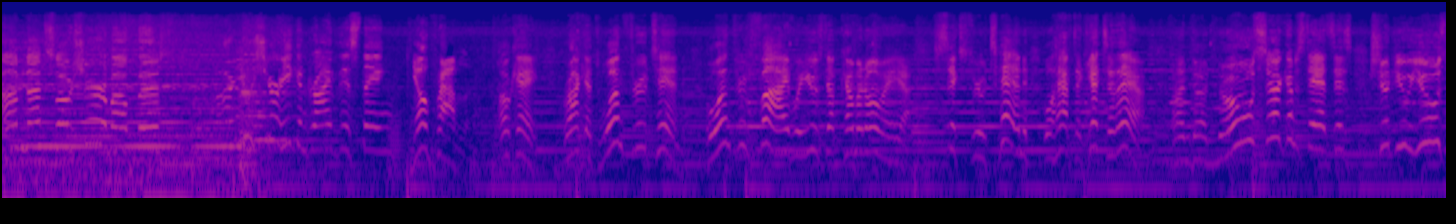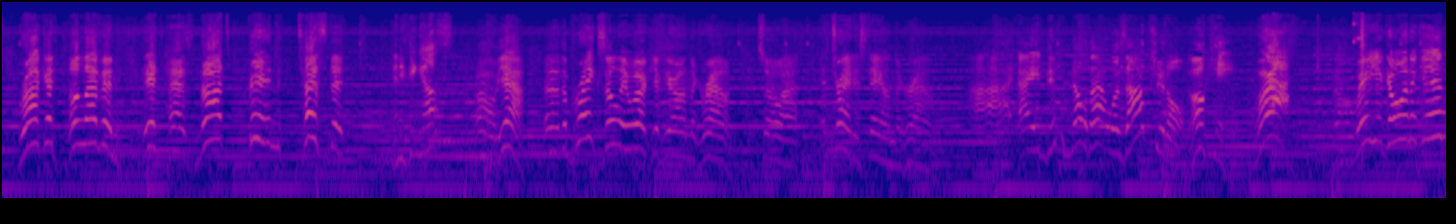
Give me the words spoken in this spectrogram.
I'm not so sure about this. Are you sure he can drive this thing? No problem. Okay, rockets 1 through 10. 1 through 5 we used up coming over here. 6 through 10 we'll have to get to there. Under no circumstances should you use rocket 11. It has not been tested. Anything else? Oh, yeah. Uh, the brakes only work if you're on the ground. So, uh, try to stay on the ground. I, I didn't know that was optional. Okay, we're off! So, where you going again?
